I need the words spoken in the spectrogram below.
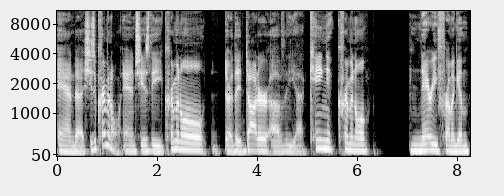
And uh, she's a criminal, and she is the criminal or the daughter of the uh, king criminal Neri Frummagem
